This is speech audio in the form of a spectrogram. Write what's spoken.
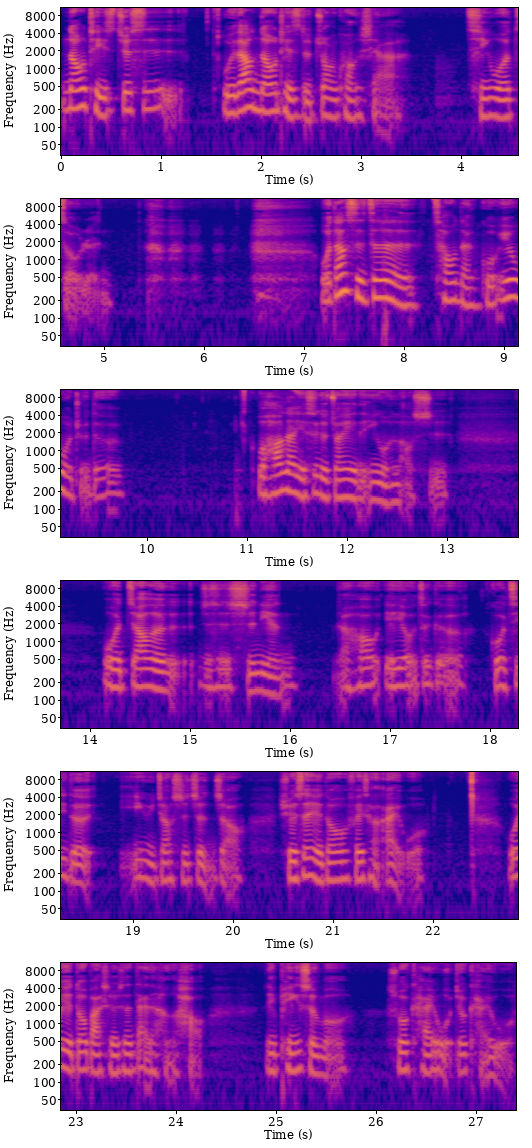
notice，就是 without notice 的状况下，请我走人。我当时真的超难过，因为我觉得我好歹也是个专业的英文老师，我教了就是十年，然后也有这个国际的英语教师证照，学生也都非常爱我，我也都把学生带得很好，你凭什么说开我就开我？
